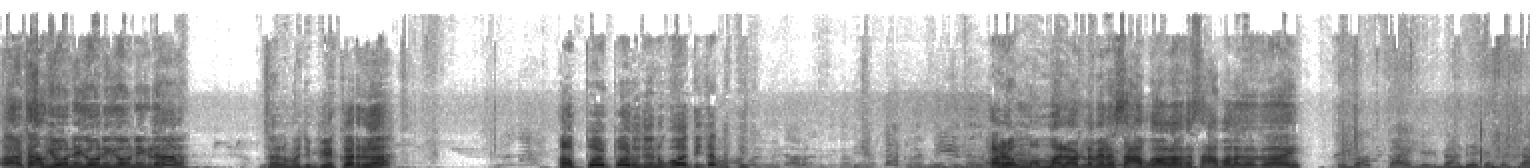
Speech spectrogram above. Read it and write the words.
अरे थांब घेऊन ये घेऊन ये घेऊन इकडं. झालं माझी बेकार र हा. पडू दे नको तिच्यात अरे म- मला वाटलं मला साप गावला का साप आला का काय? काय दांडिया खेळतात का?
